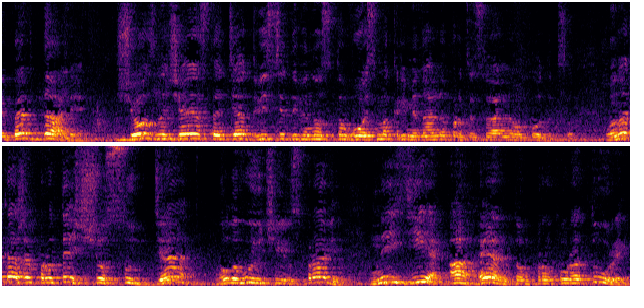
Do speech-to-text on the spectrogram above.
Тепер далі. Що означає стаття 298 Кримінально-процесуального кодексу? Вона каже про те, що суддя, головуючий у справі, не є агентом прокуратури.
